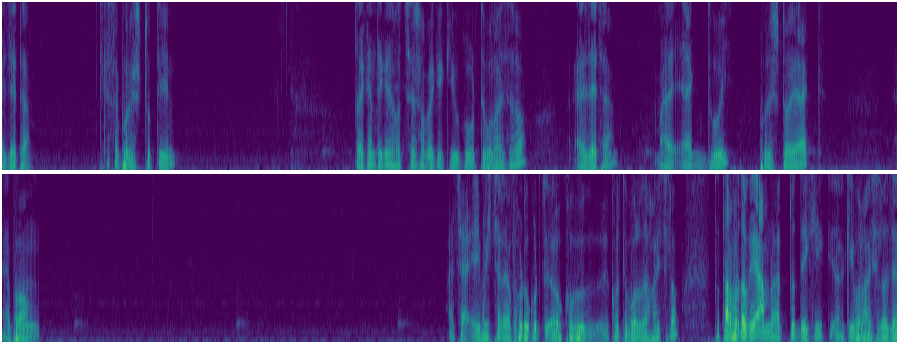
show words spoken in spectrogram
এই যেটা ঠিক আছে? পরিশ্রেষ্ঠ তিন। তো এখান থেকে হচ্ছে সবাইকে কিউ করতে বলা হয়েছিল, এই যেটা এক, দুই পরিষ্ঠ এক। এবং আচ্ছা এই পৃষ্ঠাটা ফটো করতে, খুবই, করতে বলা হয়েছিল। তো তারপর তোকে আমরা একটু দেখি কী বলা হয়েছিল যে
